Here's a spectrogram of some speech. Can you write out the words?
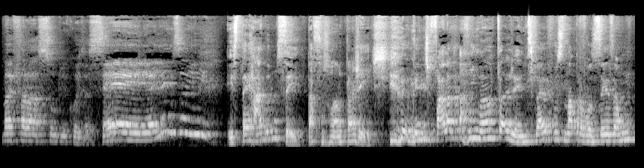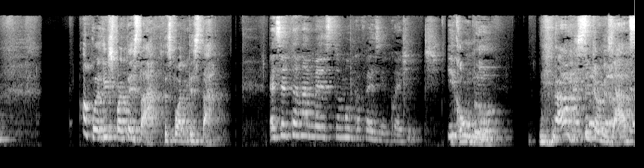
vai falar sobre coisa séria, e é isso aí. Isso tá errado, eu não sei. Tá funcionando pra gente. o que a gente fala tá funcionando pra gente. Se vai funcionar pra vocês, é um, coisa que a gente pode testar. Vocês podem testar. É sentar na mesa e tomar um cafezinho com a gente. E, com o Blue. ah, sincronizados.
